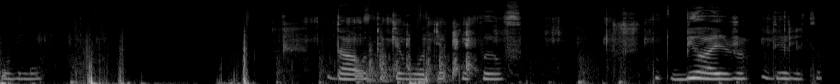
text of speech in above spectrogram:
Будемо. Да, вот такие вот я купил. Тут бігає вже, дивляться.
